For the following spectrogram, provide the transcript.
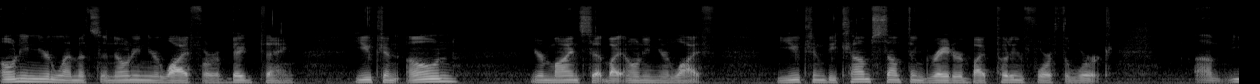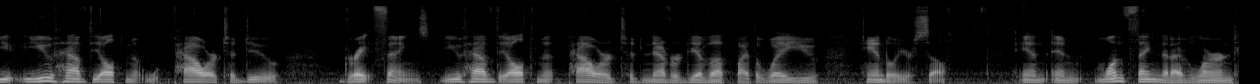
Owning your limits and owning your life are a big thing. You can own your mindset by owning your life you can become something greater by putting forth the work. Um, you you have the ultimate power to do great things. You have the ultimate power to never give up by the way you handle yourself. And and one thing that I've learned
